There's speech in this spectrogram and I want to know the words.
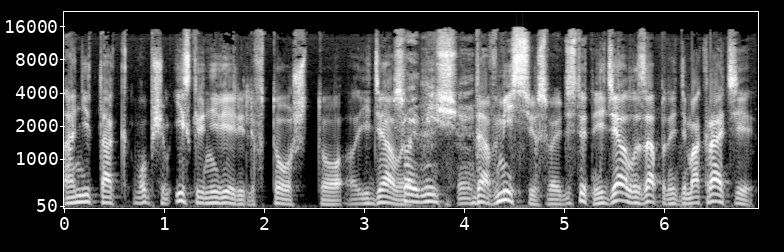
они так, в общем, искренне верили в то, что идеалы... Свою миссию. Да, в миссию свою, действительно, идеалы западной демократии,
